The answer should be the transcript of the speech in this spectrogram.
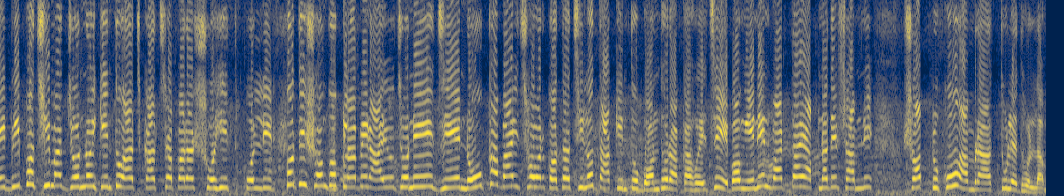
এই বিপদ সীমার জন্যই কিন্তু আজ কাঁচরাপাড়ার শহীদ পল্লীর প্রতিসংঘ ক্লাবের আয়োজনে যে নৌকা বাইচ হওয়ার কথা ছিল, তা কিন্তু বন্ধ রাখা হয়েছে এবং এনএন বার্তায় আপনাদের সামনে সবটুকু আমরা তুলে ধরলাম।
